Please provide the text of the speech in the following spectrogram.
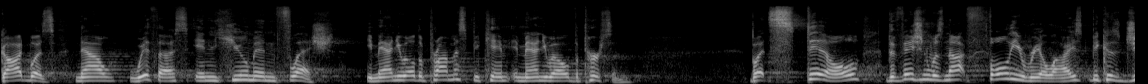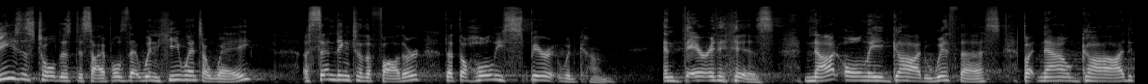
God was now with us in human flesh. Emmanuel, the promise, became Emmanuel, the person. But still, the vision was not fully realized because Jesus told his disciples that when he went away, ascending to the Father, that the Holy Spirit would come And there it is. Not only God with us, but now God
